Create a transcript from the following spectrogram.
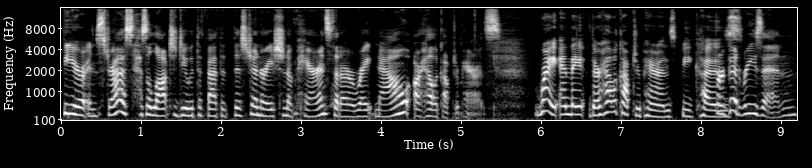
fear and stress has a lot to do with the fact that this generation of parents that are right now are helicopter parents right and they they're helicopter parents because for good reason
